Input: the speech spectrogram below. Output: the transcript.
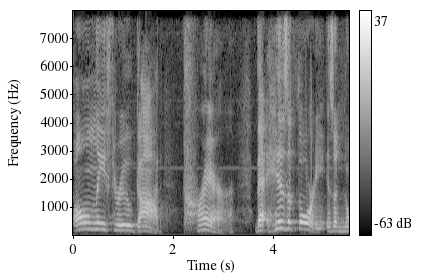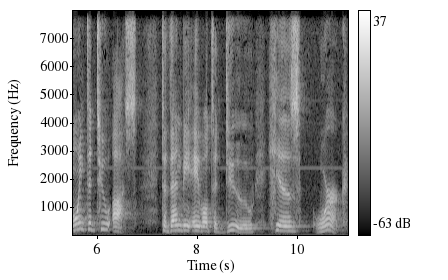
only through God, prayer, that His authority is anointed to us to then be able to do His work.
